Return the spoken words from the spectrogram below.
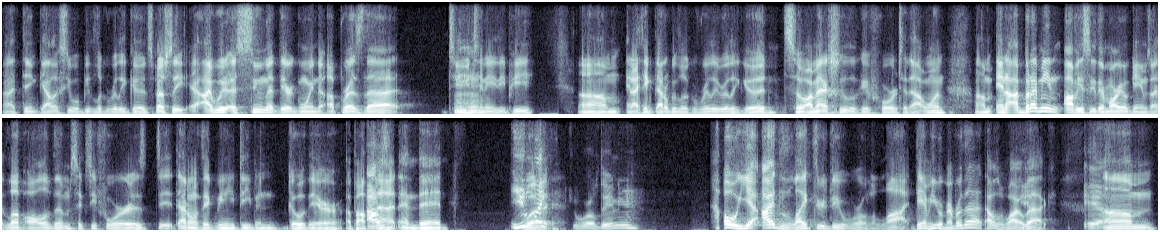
I think Galaxy will be look really good, especially I would assume that they're going to upres that to mm-hmm. 1080p. Um, and I think that'll be look really, really good. So I'm actually looking forward to that one. Um, and I, but I mean, obviously they're Mario games. I love all of them. 64 is. I don't think we need to even go there about was, that. And then you like the world, didn't you? Oh yeah, I'd like 3D World a lot. Damn, you remember that? That was a while yeah. back. Yeah. Um,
